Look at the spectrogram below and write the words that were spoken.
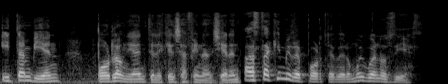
y también por la Unidad de Inteligencia Financiera. Hasta aquí mi reporte, Vero. Muy buenos días.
